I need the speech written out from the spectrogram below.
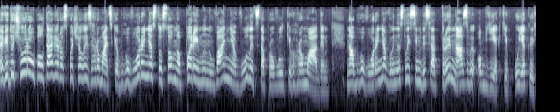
Від учора у Полтаві розпочались громадські обговорення стосовно перейменування вулиць та провулків громади. На обговорення винесли 73 назви об'єктів, у яких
